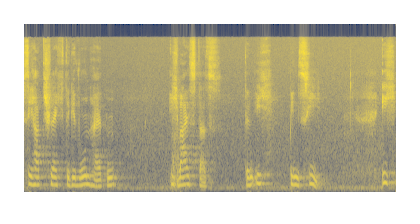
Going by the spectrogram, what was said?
Sie hat schlechte Gewohnheiten. Ich weiß das, denn ich bin sie. Ich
